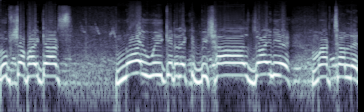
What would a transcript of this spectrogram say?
রূপসা ফাইটার্স নয় উইকেটের একটি বিশাল জয় নিয়ে মাঠ ছাড়লেন।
